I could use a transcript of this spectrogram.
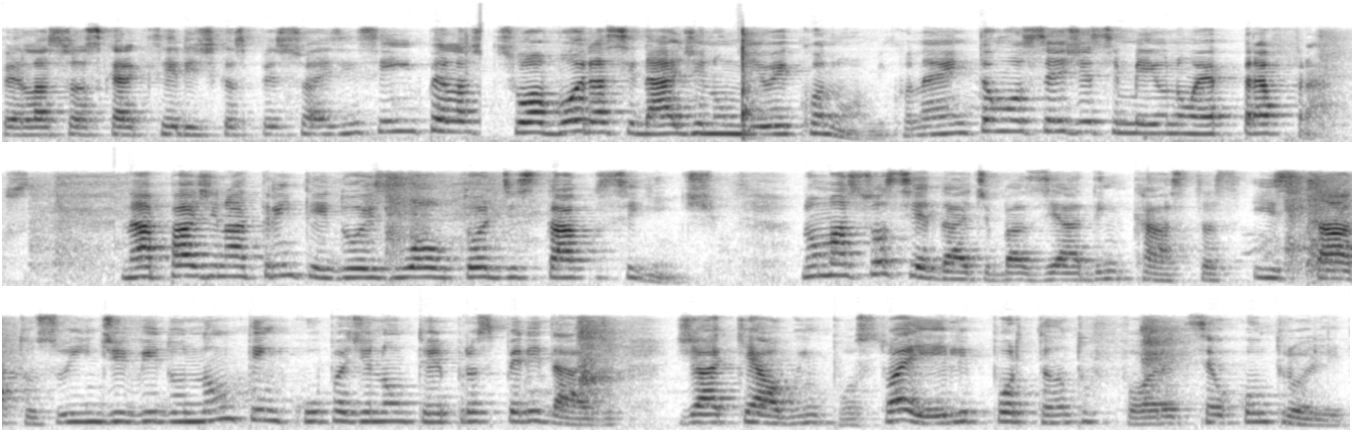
pelas suas características pessoais em si e pela sua voracidade no meio econômico, né? Então, ou seja, esse meio não é para fracos. Na página 32, o autor destaca o seguinte: numa sociedade baseada em castas e status, o indivíduo não tem culpa de não ter prosperidade, já que é algo imposto a ele, portanto, fora de seu controle.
